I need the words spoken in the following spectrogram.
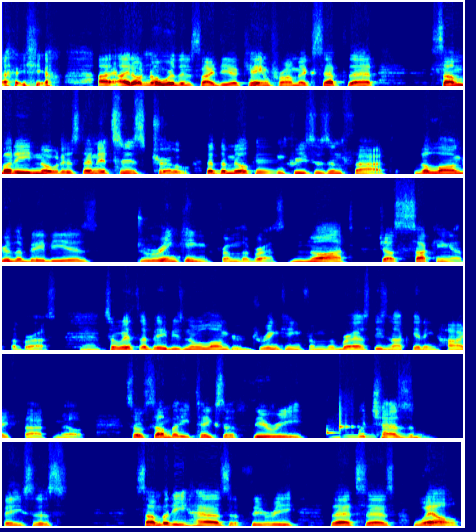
yeah I, I don't know where this idea came from except that somebody noticed, and it is true, that the milk increases in fat the longer the baby is drinking from the breast, not just sucking at the breast. Yeah. So if the baby's no longer drinking from the breast, he's not getting high fat milk. So somebody takes a theory which has a basis. Somebody has a theory that says, well,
